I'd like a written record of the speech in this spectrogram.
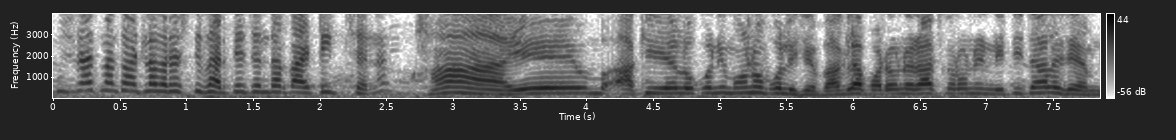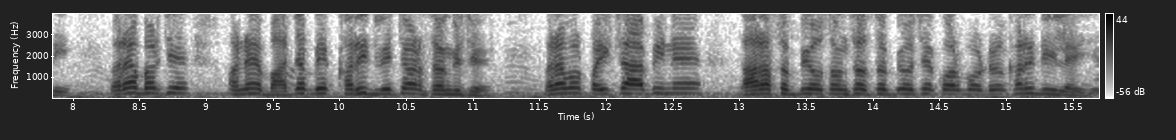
ગુજરાતમાં તો આટલા વર્ષથી ભારતીય જનતા પાર્ટી જ છે ને? હા એ આખી એ લોકોની મોનોપોલી છે. ભાગલા પાડોને રાજ કરવાની નીતિ ચાલે છે એમની. બરાબર છે. અને ભાજપ એક ખરીદ વેચાણ સંઘ છે. બરાબર? પૈસા આપીને ધારાસભ્યો સંસદ સભ્યો છે કોર્પોરેટર ખરીદી લે છે.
